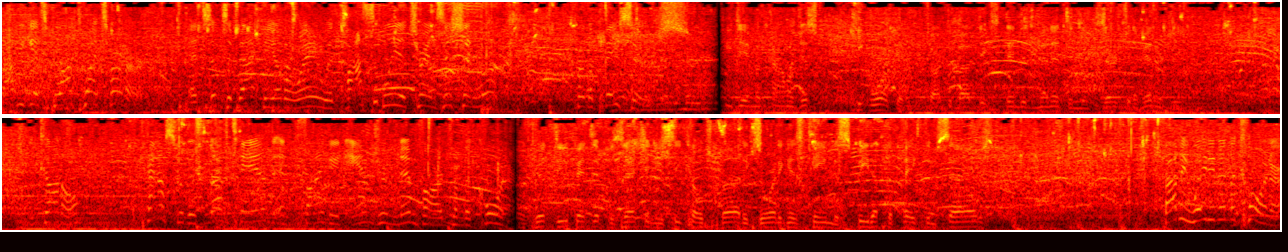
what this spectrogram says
Bobby gets blocked by Turner and sends it back the other way with possibly a transition look for the Pacers. TJ McConnell just keep working. We talked about the extended minutes and the exertion of energy. McConnell, a pass with his left hand and finding Andrew Nembhard from the corner. Good defensive possession. You see Coach Bud exhorting his team to speed up the pace themselves. Bobby waiting in the corner.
